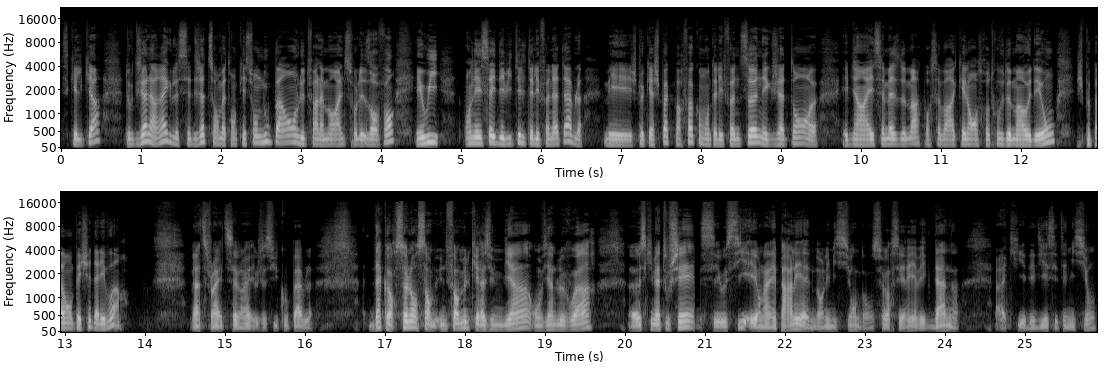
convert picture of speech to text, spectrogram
ce qui est le cas. Donc déjà, la règle, c'est déjà de se remettre en question, nous parents, au lieu de faire la morale sur les enfants. Et oui, on essaye d'éviter le téléphone à table, mais je te cache pas que parfois, quand mon téléphone sonne et que j'attends euh, eh bien, un SMS de Marc pour savoir à quelle heure on se retrouve demain au Odéon, je peux pas m'empêcher d'aller voir. That's right, c'est vrai, je suis coupable. D'accord, seul ensemble, une formule qui résume bien, on vient de le voir. Euh, ce qui m'a touché, c'est aussi, et on en avait parlé dans l'émission, dans ce hors-série avec Dan, à qui est dédiée cette émission,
